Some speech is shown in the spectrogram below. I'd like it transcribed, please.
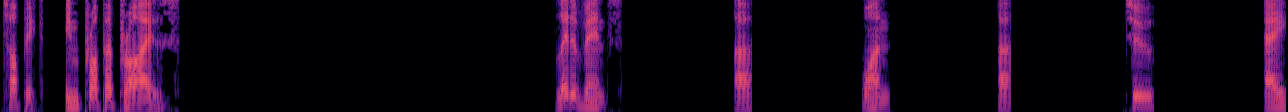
Topic: Improper priors. Let events a 1 a 2 a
